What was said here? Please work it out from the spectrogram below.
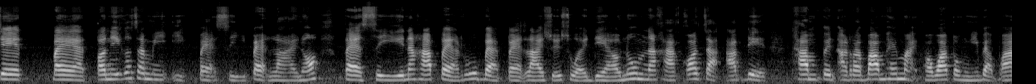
เจ็ดแปดตอนนี้ก็จะมีอีก8สี8ลายเนาะ8สีนะคะ8รูปแบบ8ลายสวยๆ เดี๋ยวนุ่มนะคะ ก็จะอัปเดตทำเป็นอัลบั้มให้ใหม่เพราะว่าตรงนี้แบบว่า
